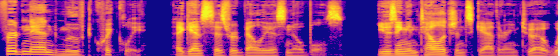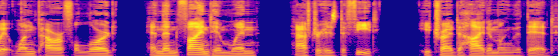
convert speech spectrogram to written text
Ferdinand moved quickly against his rebellious nobles, using intelligence gathering to outwit one powerful lord and then find him when, after his defeat, he tried to hide among the dead.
